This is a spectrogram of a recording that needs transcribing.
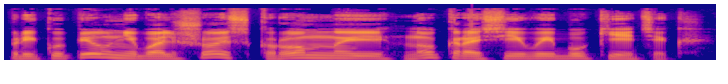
прикупил небольшой, скромный, но красивый букетик.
